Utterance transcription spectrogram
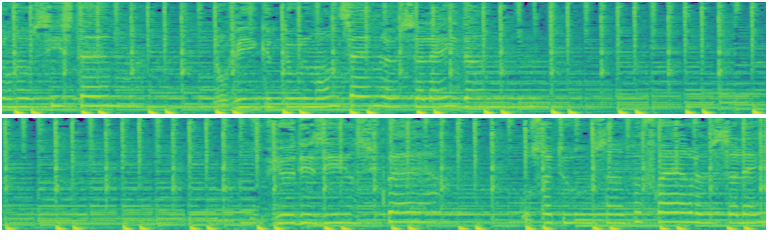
Sur nos systèmes, l'envie que tout le monde s'aime, le soleil donne. Ce vieux désir super, on serait tous un peu frères, le soleil.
